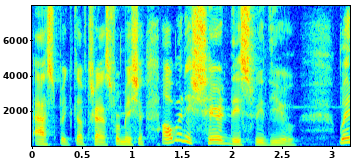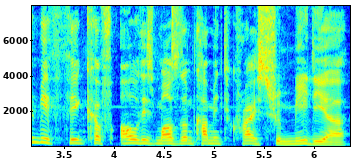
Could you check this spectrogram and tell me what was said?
aspect of transformation. I want to share this with you. When we think of all these Muslims coming to Christ through media,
